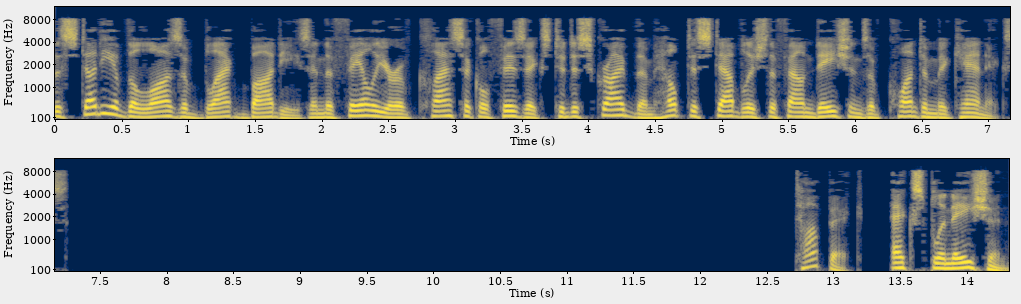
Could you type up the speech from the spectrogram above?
The study of the laws of black bodies and the failure of classical physics to describe them helped establish the foundations of quantum mechanics. Explanation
